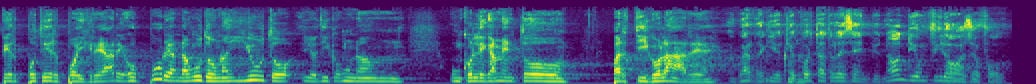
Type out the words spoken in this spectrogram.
per poter poi creare, oppure hanno avuto un aiuto, io dico una, un, un collegamento particolare. Ma guarda che io ti ho portato l'esempio non di un filosofo,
